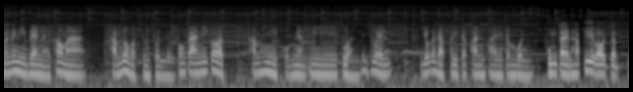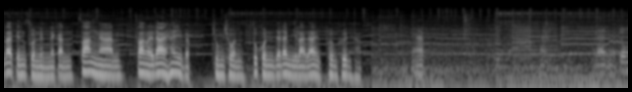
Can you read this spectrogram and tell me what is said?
มันไม่มีแบรนด์ไหนเข้ามาทำร่วมกับชุมชนเลยโครงการนี้ก็ ทำให้ผมเนี่ยมีส่วนไปช่วยยกระดับผลิตภัณฑ์ภายในตำบล ภูมิใจนะครับที่เราจะได้เป็นส่วนหนึ่งในการสร้างงานสร้างรายได้ให้แบบชุมชน ทุกคนจะได้มีรายได้เพิ่มขึ้นครับนะครับครับและหนูจง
